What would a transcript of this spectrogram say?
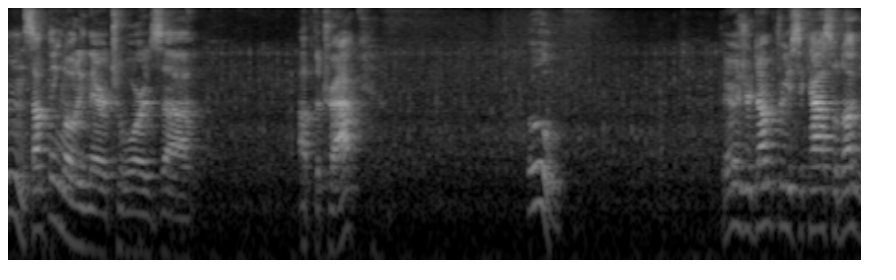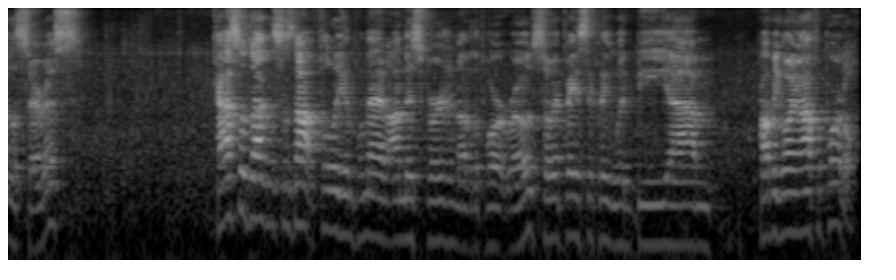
Hmm, something loading there towards uh, up the track. Ooh. There's your Dumfries to Castle Douglas service. Castle Douglas is not fully implemented on this version of the port road, so it basically would be um, probably going off a portal.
